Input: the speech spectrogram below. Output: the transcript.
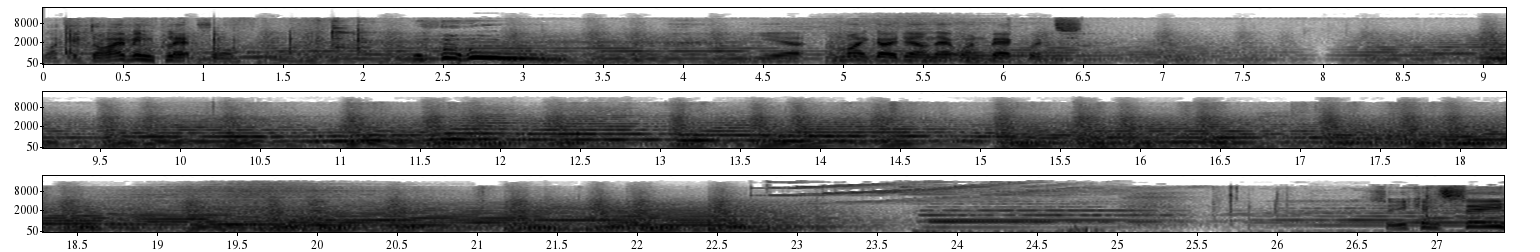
Like a diving platform. yeah, I might go down that one backwards. So you can see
